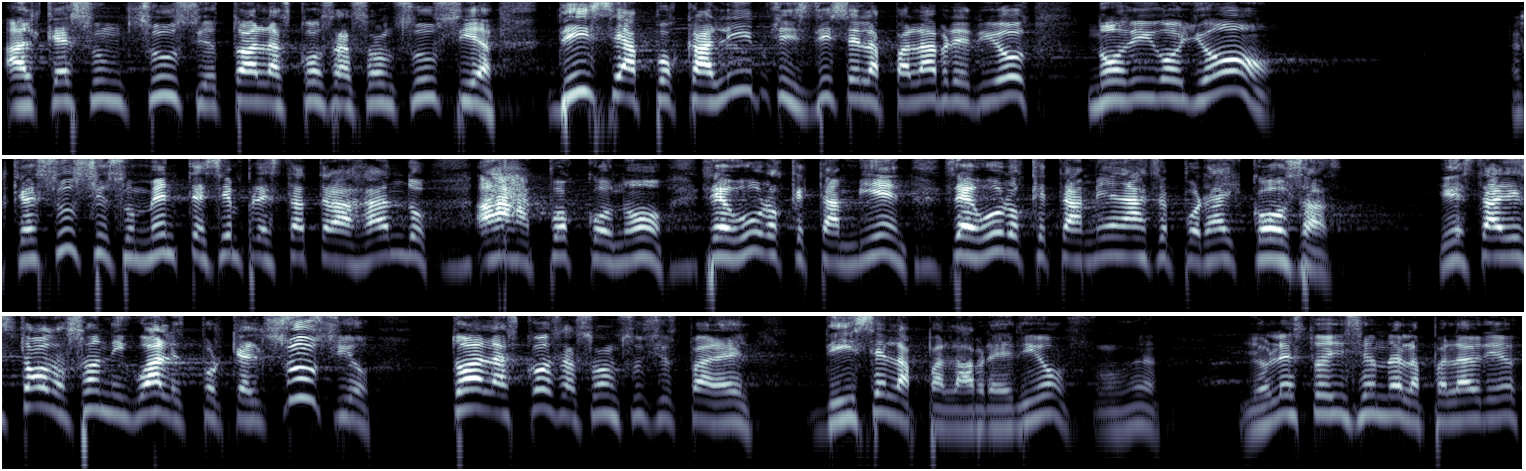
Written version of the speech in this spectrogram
Al que es un sucio, todas las cosas son sucias. Dice Apocalipsis, dice la palabra de Dios, no digo yo. El que es sucio, su mente siempre está trabajando. Ah, ¿a poco no? Seguro que también, seguro que también hace por ahí cosas. Y esta es, todos son iguales, porque el sucio Todas las cosas son sucios para él. Dice la palabra de Dios. Yo le estoy diciendo la palabra de Dios.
